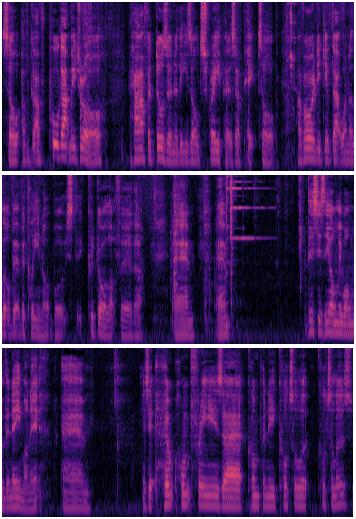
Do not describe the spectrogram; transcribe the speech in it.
So I've got I've pulled out my drawer. Half a dozen of these old scrapers I've picked up. I've already give that one a little bit of a clean up but it could go a lot further. Um, um, this is the only one with a name on it. Um, is it hum Humphrey's uh, company Cutler, Cutlers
